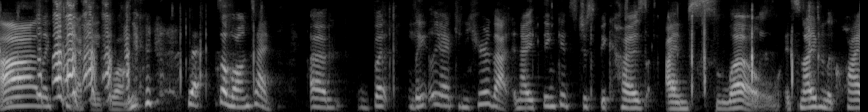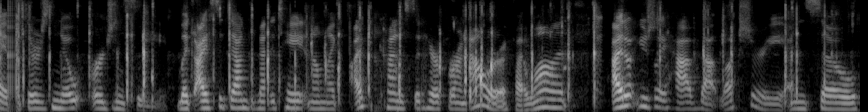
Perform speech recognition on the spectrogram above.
uh like two decades long. yeah, it's a long time. Um, but lately I can hear that, and I think it's just because I'm slow. It's not even the quiet, but there's no urgency. Like I sit down to meditate, and I'm like, I could kind of sit here for an hour if I want. I don't usually have that luxury, and so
